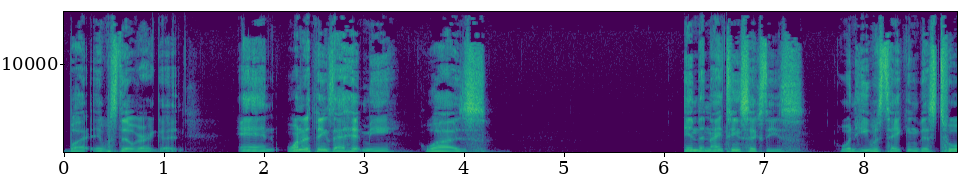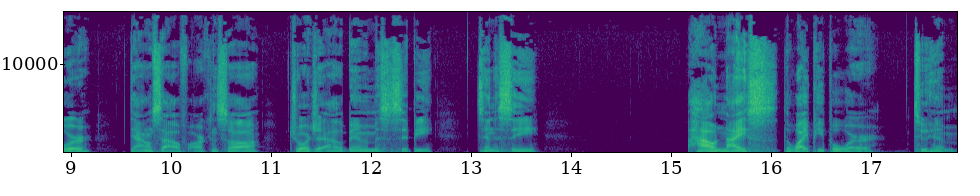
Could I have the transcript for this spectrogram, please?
but it was still very good. And one of the things that hit me was in the 1960s when he was taking this tour down south, Arkansas, Georgia, Alabama, Mississippi, Tennessee, how nice the white people were to him,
